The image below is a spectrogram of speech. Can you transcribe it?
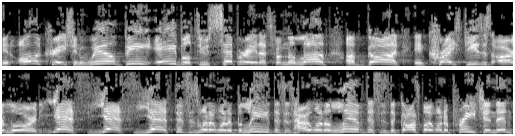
in all of creation will be able to separate us from the love of God in Christ Jesus our Lord. Yes, yes, yes, this is what I want to believe. This is how I want to live. This is the gospel I want to preach. And then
